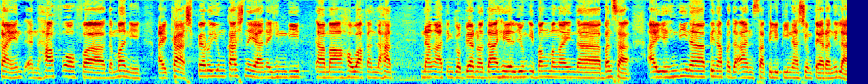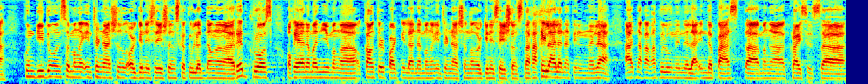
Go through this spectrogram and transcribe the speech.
kind and half of uh, the money ay cash. Pero yung cash na 'yan ay hindi uh, mahahawakan lahat ng ating gobyerno dahil yung ibang mga na bansa ay hindi na pinapadaan sa Pilipinas yung pera nila kundi doon sa mga international organizations katulad ng uh, Red Cross o kaya naman yung mga counterpart nila ng mga international organizations na kakilala natin nila at nakakatulong na nila in the past uh, mga crisis uh,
